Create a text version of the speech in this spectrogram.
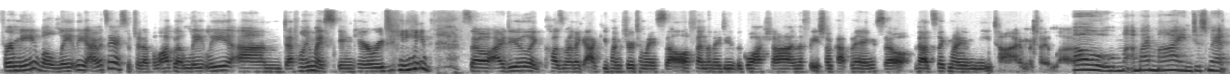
for me, well, lately, I would say I switch it up a lot, but lately, um, definitely my skincare routine. so I do like cosmetic acupuncture to myself, and then I do the gua sha and the facial cupping. So that's like my me time, which I love. Oh, my, my mind just went.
